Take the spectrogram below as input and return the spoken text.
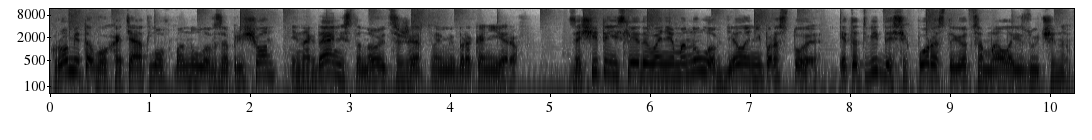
Кроме того, хотя отлов манулов запрещен, иногда они становятся жертвами браконьеров. Защита и исследование манулов – дело непростое. Этот вид до сих пор остается малоизученным.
